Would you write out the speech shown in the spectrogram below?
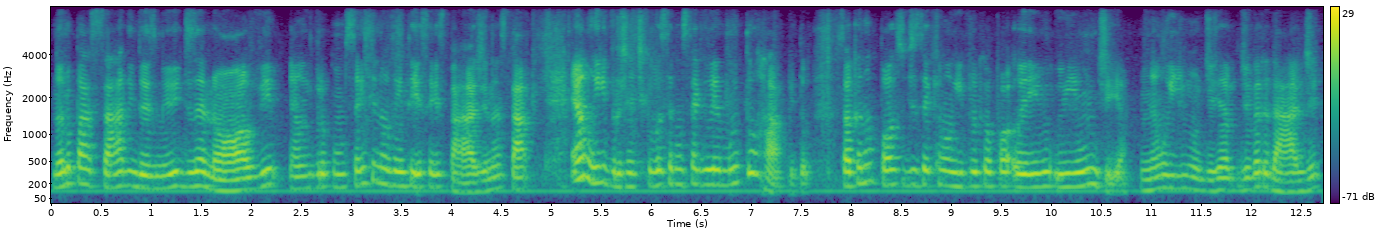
no ano passado, em 2019. É um livro com 196 páginas, tá? É um livro, gente, que você consegue ler muito rápido. Só que eu não posso dizer que é um livro que eu li um dia. Não li um dia de verdade,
